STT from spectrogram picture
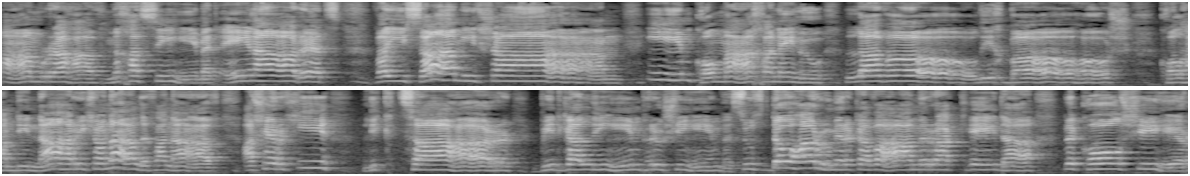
עם רב מכסים את עין הארץ ויישא משם. עם כל מחנהו לבוא לכבוש. כל המדינה הראשונה לפניו אשר היא לקצר בדגלים פרושים וסוס דוהר ומרכבה מרקדה בכל שיר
